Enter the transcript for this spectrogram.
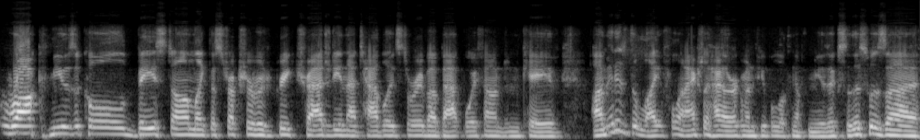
rock musical based on like the structure of a Greek tragedy and that tabloid story about Bat Boy found in cave. Um, it is delightful, and I actually highly recommend people looking up the music. So this was uh,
